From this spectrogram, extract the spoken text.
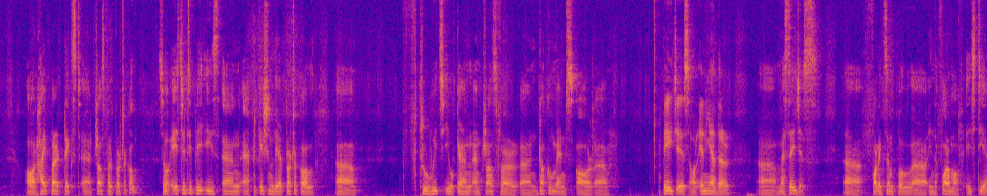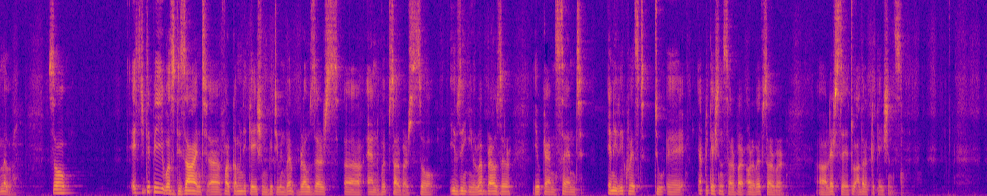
or hypertext uh, transfer protocol. So HTTP is an application layer protocol uh, through which you can uh, transfer uh, documents or uh, pages or any other messages for example in the form of HTML. So HTTP was designed for communication between web browsers and web servers. So using your web browser you can send any request to a application server or a web server uh, let's say to other applications.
